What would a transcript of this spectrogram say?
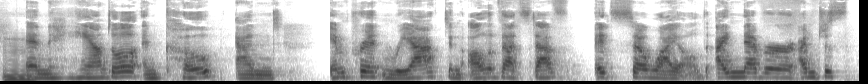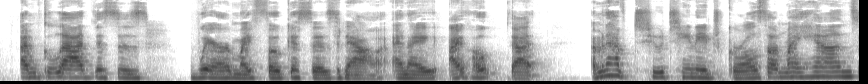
mm. and handle and cope and imprint and react and all of that stuff. It's so wild. I never, I'm just, I'm glad this is where my focus is now. And I, I hope that I'm going to have two teenage girls on my hands.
